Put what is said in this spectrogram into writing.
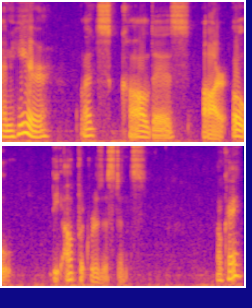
And here, let's call this RO, the output resistance. Okay?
